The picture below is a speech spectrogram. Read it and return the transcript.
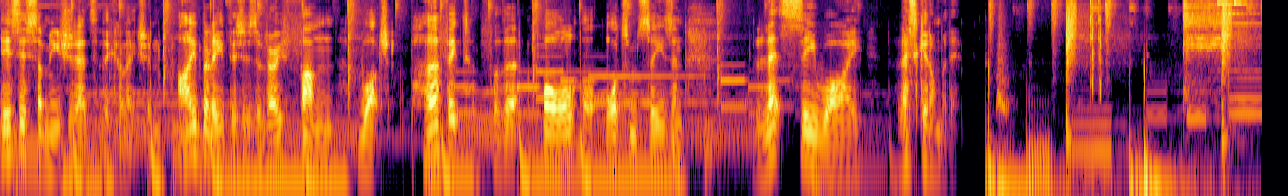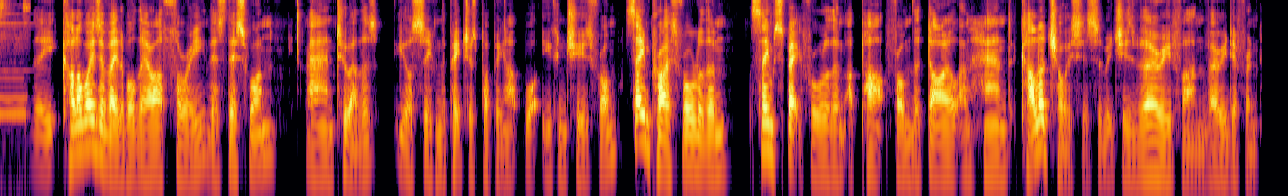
Is this something you should add to the collection? I believe this is a very fun watch perfect for the fall or autumn season. Let's see why. Let's get on with it the colorways available there are three there's this one and two others. You'll see from the pictures popping up what you can choose from. Same price for all of them, same spec for all of them, apart from the dial and hand color choices, which is very fun, very different.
